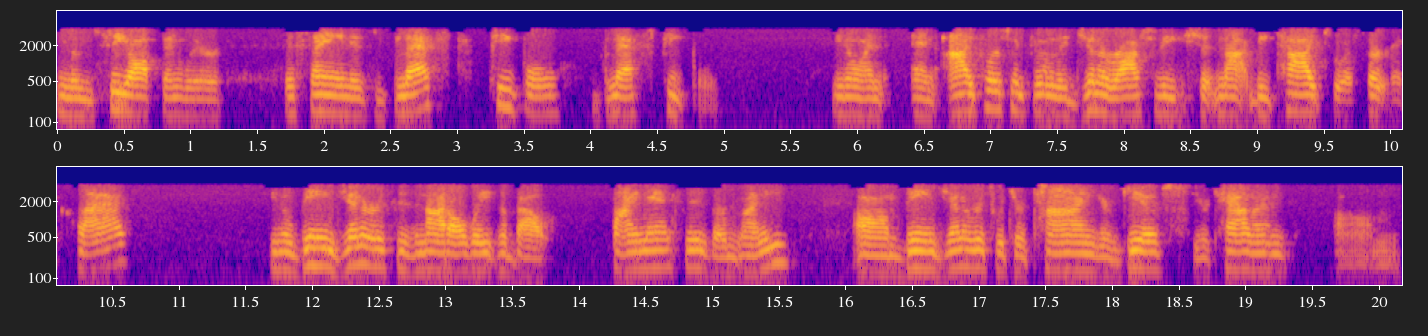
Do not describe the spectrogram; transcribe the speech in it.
you know you see often where the saying is blessed people bless people. You know, and, and I personally feel that generosity should not be tied to a certain class. You know, being generous is not always about finances or money um, being generous with your time, your gifts, your talents, um,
